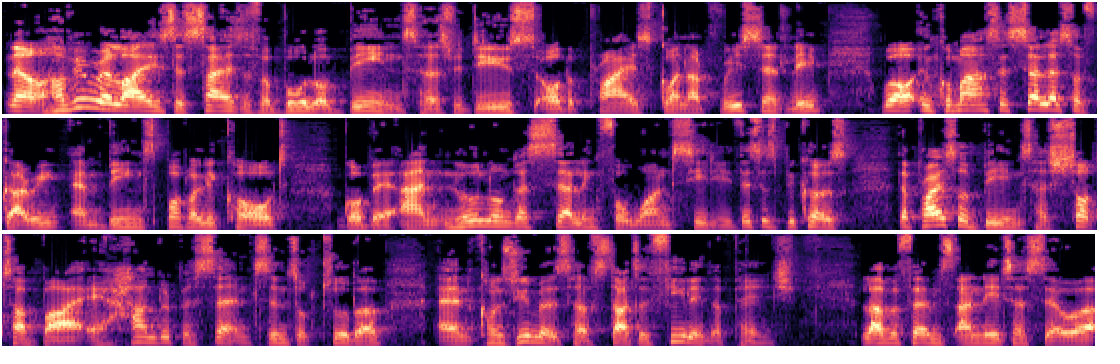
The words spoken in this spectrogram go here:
Now, have you realized the size of a bowl of beans has reduced or the price gone up recently? Well, in Kumasi, sellers of gari and beans, popularly called gobe, are no longer selling for one cedi. This is because the price of beans has shot up by 100% since October and consumers have started feeling the pinch. Love FM's Anita Sewa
